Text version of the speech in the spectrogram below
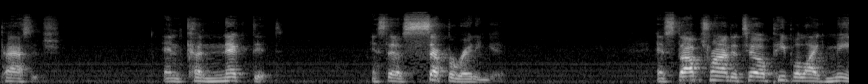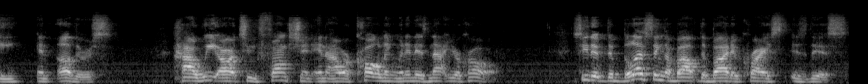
passage and connect it instead of separating it. And stop trying to tell people like me and others how we are to function in our calling when it is not your call. See, the, the blessing about the body of Christ is this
